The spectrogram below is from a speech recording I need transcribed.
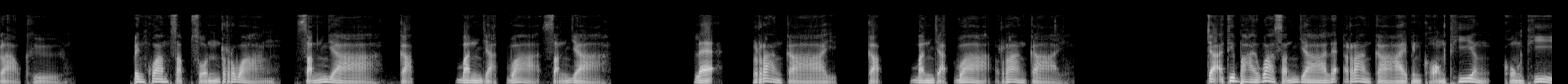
กล่าวคือ เป็นความสับสนระหว่าง สัญญากับบัญญัติว่าสัญญา และร่างกายกับบัญญัติว่าร่างกาย จะอธิบายว่าสัญญาและร่างกายเป็นของเที่ยงคงที่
